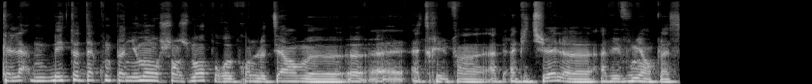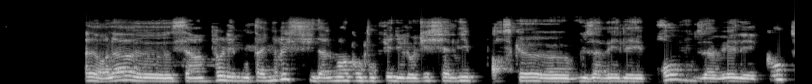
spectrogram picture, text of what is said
Quelle méthode d'accompagnement au changement, pour reprendre le terme habituel, avez-vous mis en place? Alors là, euh, c'est un peu les montagnes russes finalement quand on fait du logiciel libre parce que euh, vous avez les pros, vous avez les comptes,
